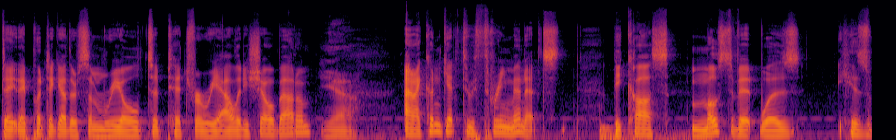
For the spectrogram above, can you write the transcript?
They, they put together some reel to pitch for a reality show about him, yeah, and I couldn't get through three minutes because most of it was his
